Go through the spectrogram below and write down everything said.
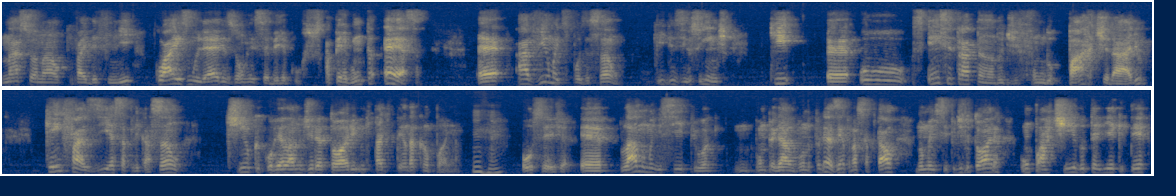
nacional que vai definir quais mulheres vão receber recursos? A pergunta é essa. É, havia uma disposição que dizia o seguinte, que é, o, em se tratando de fundo partidário, quem fazia essa aplicação tinha que ocorrer lá no diretório em que está tendo a campanha. Uhum. Ou seja, é, lá no município, vamos pegar, vamos pegar exemplo, nossa capital, no município de Vitória, um partido teria que ter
